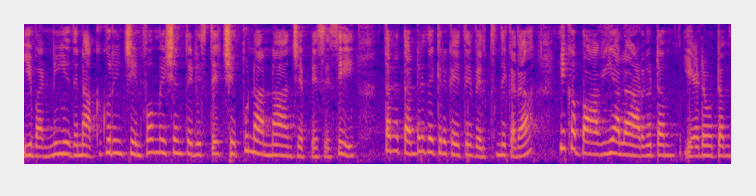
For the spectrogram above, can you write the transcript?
ఇవన్నీ ఏదైనా అక్క గురించి ఇన్ఫర్మేషన్ తెలిస్తే చెప్పు నాన్న అని చెప్పేసేసి తన తండ్రి దగ్గరకైతే వెళ్తుంది కదా. ఇక బాగి అలా అడగటం ఏడవటం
